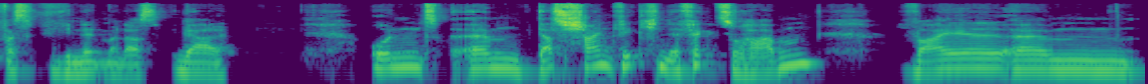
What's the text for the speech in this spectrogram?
was, wie nennt man das? Egal. Und ähm, das scheint wirklich einen Effekt zu haben, weil ähm,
